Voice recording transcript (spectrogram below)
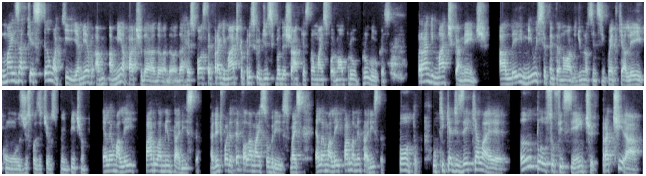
Mas a questão aqui, e a minha, a, a minha parte da, da, da, resposta é pragmática, por isso que eu disse que vou deixar a questão mais formal para o Lucas. Pragmaticamente, a Lei 1079 de 1950, que é a lei com os dispositivos para o impeachment, ela é uma lei parlamentarista. A gente pode até falar mais sobre isso, mas ela é uma lei parlamentarista. Ponto. O que quer dizer que ela é ampla o suficiente para tirar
